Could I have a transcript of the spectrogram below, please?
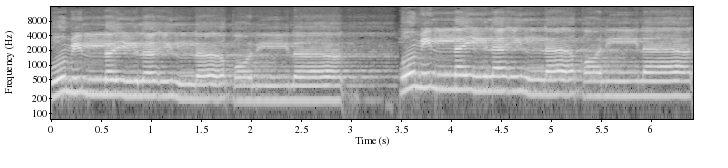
قم الليل الا قليلا قم الليل الا قليلا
